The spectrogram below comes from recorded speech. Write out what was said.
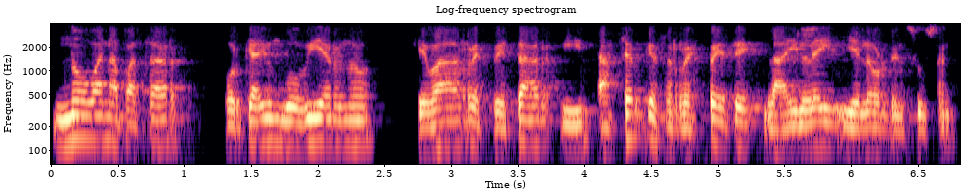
no van a pasar porque hay un gobierno que va a respetar y hacer que se respete la ley y el orden, Susan.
